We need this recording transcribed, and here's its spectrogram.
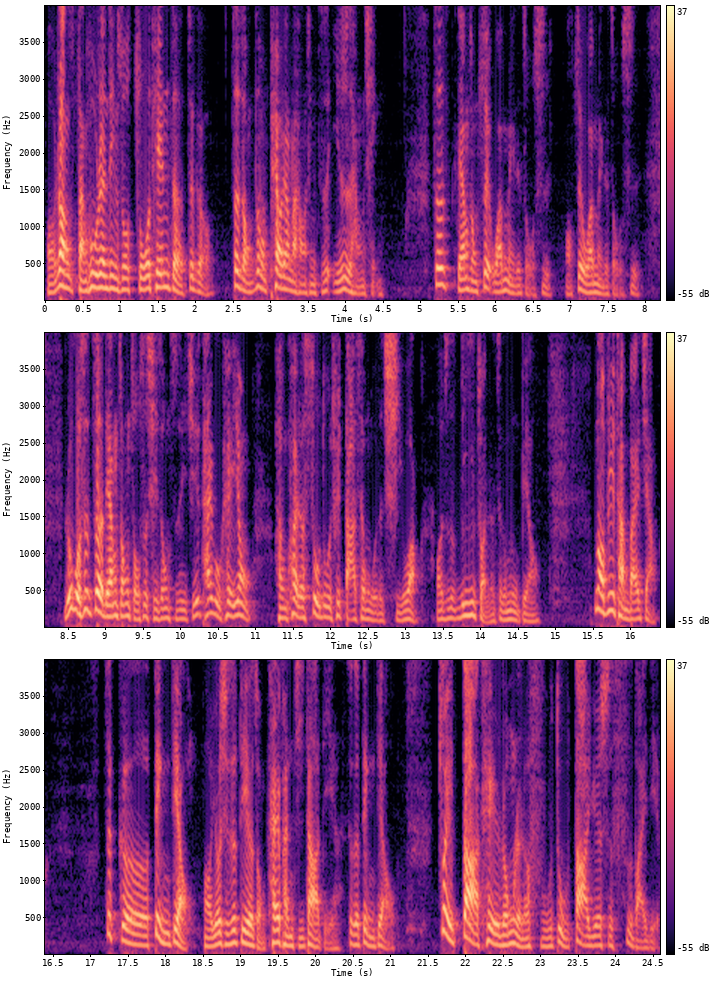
哦，让散户认定说昨天的这个这种这么漂亮的行情只是一日行情，这两种最完美的走势哦，最完美的走势。如果是这两种走势其中之一，其实台股可以用很快的速度去达成我的期望哦，就是 V 转的这个目标。那我必须坦白讲，这个定调哦，尤其是第二种开盘即大跌这个定调，最大可以容忍的幅度大约是四百点。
